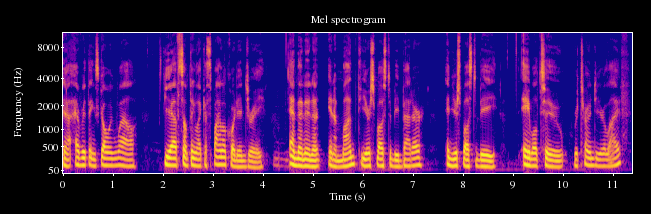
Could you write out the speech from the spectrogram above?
yeah, everything's going well. You have something like a spinal cord injury, mm-hmm. and then in a in a month you're supposed to be better, and you're supposed to be able to return to your life.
